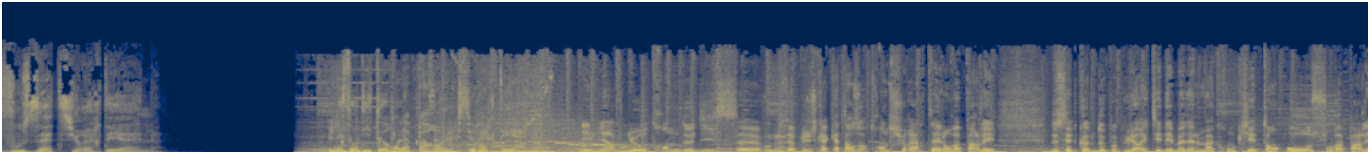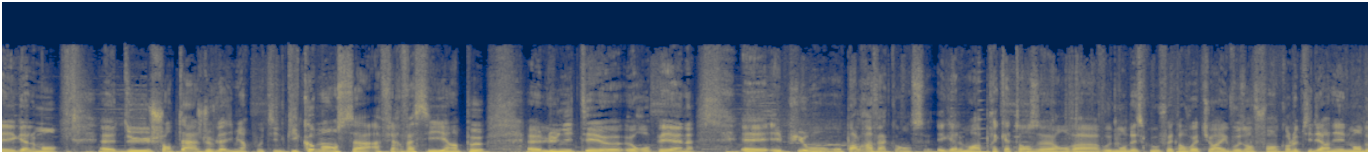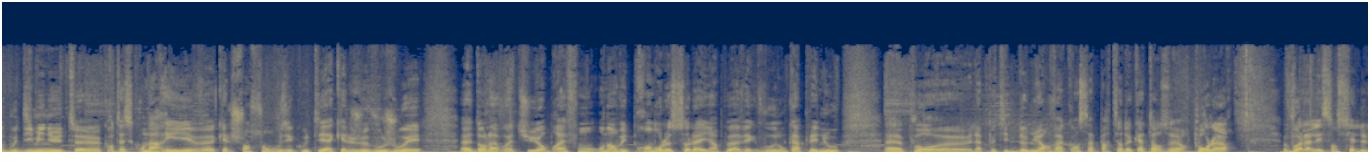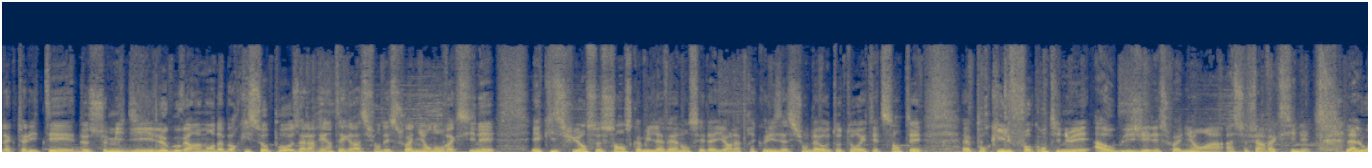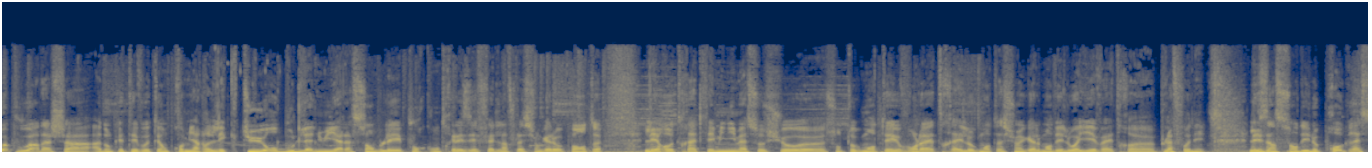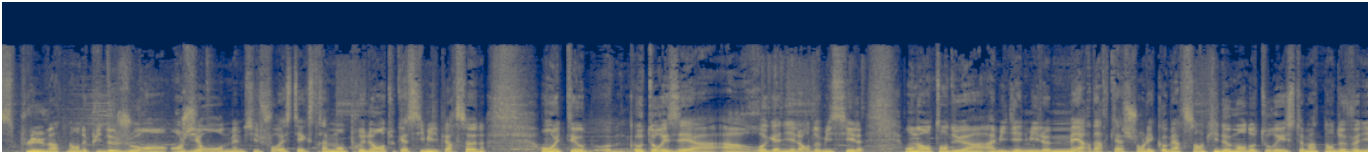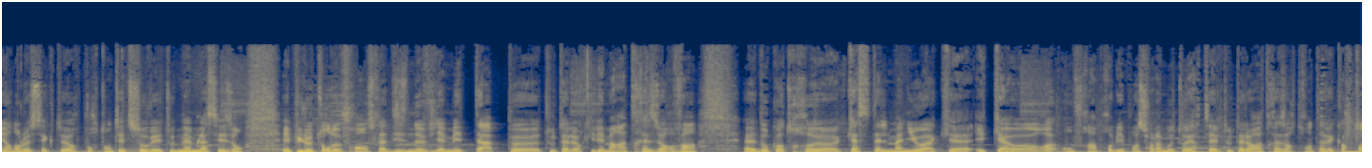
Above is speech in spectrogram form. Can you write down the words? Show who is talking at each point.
Speaker 1: vous êtes sur RTL.
Speaker 2: Les auditeurs ont la parole sur RTL.
Speaker 3: Et bienvenue au 3210. Euh, vous nous appelez jusqu'à 14h30 sur RTL. On va parler de cette cote de popularité d'Emmanuel Macron qui est en hausse. On va parler également euh, du chantage de Vladimir Poutine qui commence à, faire vaciller un peu euh, l'unité européenne. Et, puis on, parlera vacances également après 14h. On va vous demander ce que vous faites en voiture avec vos enfants quand le petit dernier demande au bout de 10 minutes quand est-ce qu'on arrive, quelle chanson vous écoutez, à quel jeu vous jouez dans la voiture. Bref, on, on a envie de prendre le soleil un peu avec vous. Donc appelez-nous euh, pour euh, la petite demi-heure vacances à partir de 14h. Pour l'heure, voilà l'essentiel de l'actualité de ce midi. Le gouvernement d'abord qui s'oppose à la réintégration des soignants non vaccinés et qui suit en ce sens, comme il l'avait annoncé d'ailleurs, la préconisation de la Haute Autorité de Santé, euh, pour qui il faut continuer à obliger les soignants à, à se faire vacciner. La loi pouvoir d'achat a donc été votée en première lecture au bout de la nuit à l'Assemblée pour contrer les effets de l'inflation galopante. Les retraites, les minima sociaux sont augmentés, vont l'être, et l'augmentation également des loyers va être euh, plafonnée. Les incendies ne progressent plus maintenant depuis deux jours en, en Gironde, même s'il faut rester extrêmement prudent. En tout cas, 6000 personnes ont été autorisées à, regagner leur domicile. On a entendu à, midi et demi le maire d'Arcachon, les commerçants qui demandent aux touristes maintenant de venir dans le secteur pour tenter de sauver tout de même la saison. Et puis le Tour de France, la 19e étape, euh, tout à l'heure qui démarre à 13h20, euh, donc entre Castelmagnoac et Cahors. On fera un premier point sur la moto RTL tout à l'heure à 13h30 avec Hortense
